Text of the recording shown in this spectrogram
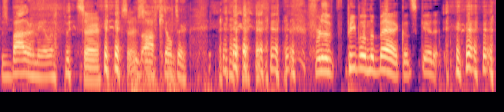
It was bothering me a little bit. Sorry. Sorry. It Sorry. was sorry. off kilter. For the people in the back, let's get it.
